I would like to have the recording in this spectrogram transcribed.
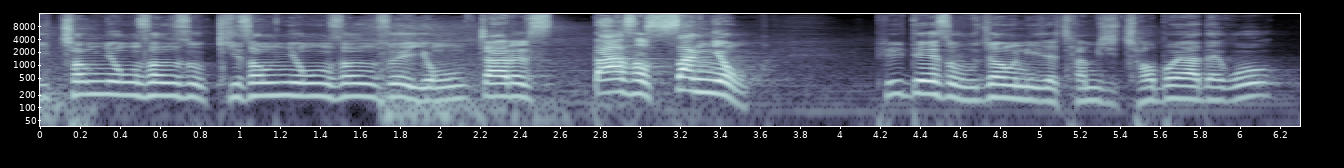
이청용 선수, 기성용 선수의 용자를 따서 쌍용. 필드에서 우정은 이제 잠시 접어야 되고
